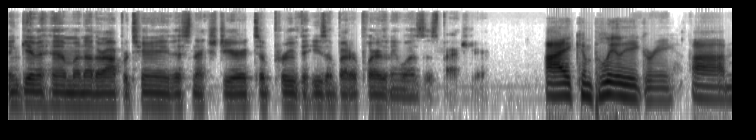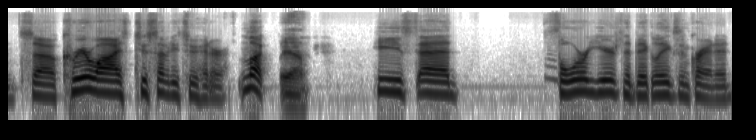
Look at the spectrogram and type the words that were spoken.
and giving him another opportunity this next year to prove that he's a better player than he was this past year. I completely agree. Um, so career wise, 272 hitter. Look, yeah, he's had four years in the big leagues, and granted,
